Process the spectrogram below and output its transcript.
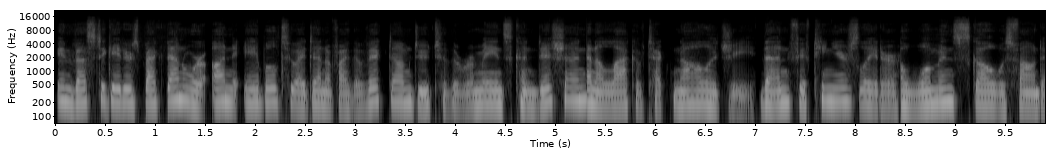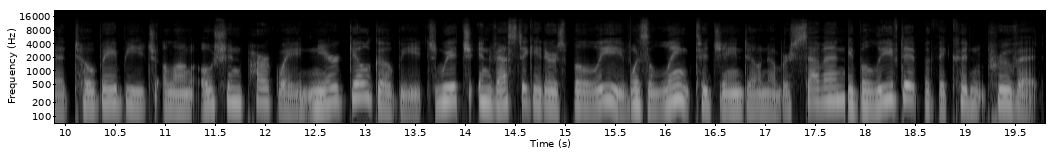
Investigators back then were unable to identify the victim due to the remains condition and a lack of technology. Then, 15 years later, a woman's skull was found at Tobay Beach along Ocean Parkway near Gilgo Beach, which investigators believe was linked to Jane Doe number 7. They believed it, but they couldn't prove it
